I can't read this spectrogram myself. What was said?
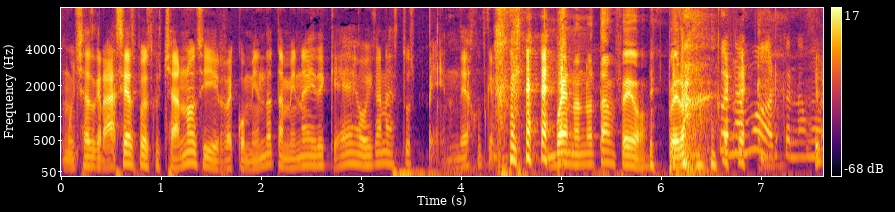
Muchas gracias por escucharnos y recomienda también ahí de que, eh, oigan a estos pendejos que... Bueno, no tan feo, pero Con amor, con amor.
